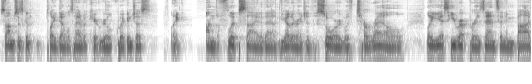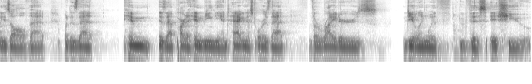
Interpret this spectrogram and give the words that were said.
So I'm just gonna play devil's advocate real quick and just like on the flip side of that, the other edge of the sword with Terrell, like yes, he represents and embodies all of that, but is that him is that part of him being the antagonist or is that the writers dealing with this issue?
